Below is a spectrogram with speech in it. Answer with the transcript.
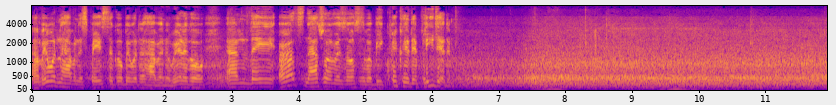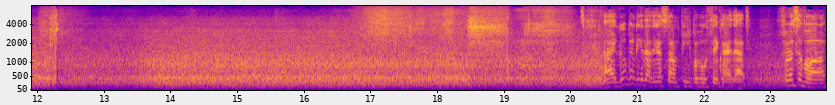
Um, and we wouldn't have any space to go, we wouldn't have anywhere to go, and the Earth's natural resources would be quickly depleted. I do believe that there are some people who think like that. First of all,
